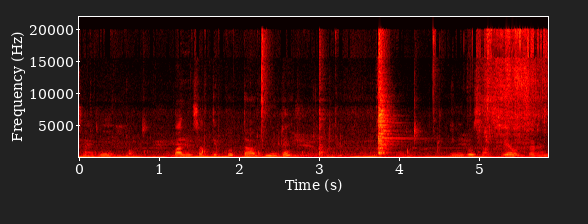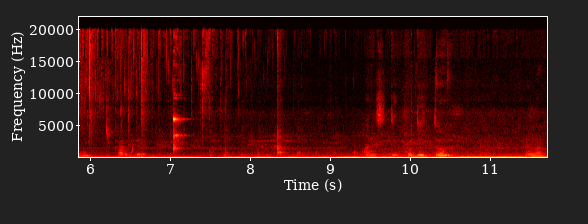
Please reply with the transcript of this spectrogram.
ಸರಿ ಒಂದು ಸತಿ ಕುದ್ದಾದ್ಮೇಲೆ ಇಂಗು ಸಾಸಿವೆ ಒಗ್ಗರಣೆ ಕರಿಬೇವು ಒಂದು ಸತಿ ಕುದೀತು, ಇವಾಗ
